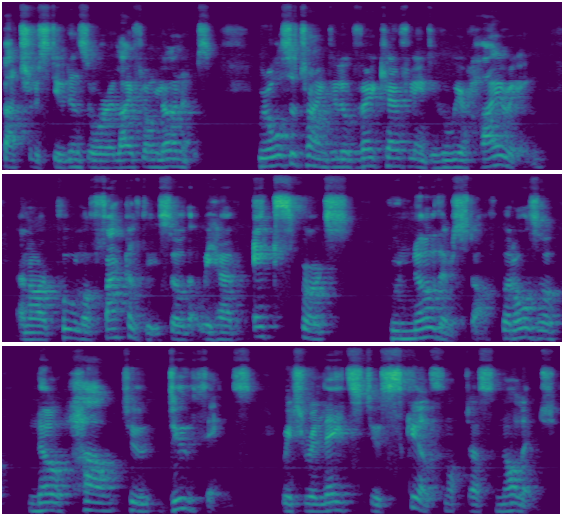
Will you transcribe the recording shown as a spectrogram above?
bachelor students or lifelong learners. We're also trying to look very carefully into who we're hiring and our pool of faculty so that we have experts who know their stuff, but also know how to do things, which relates to skills, not just knowledge.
